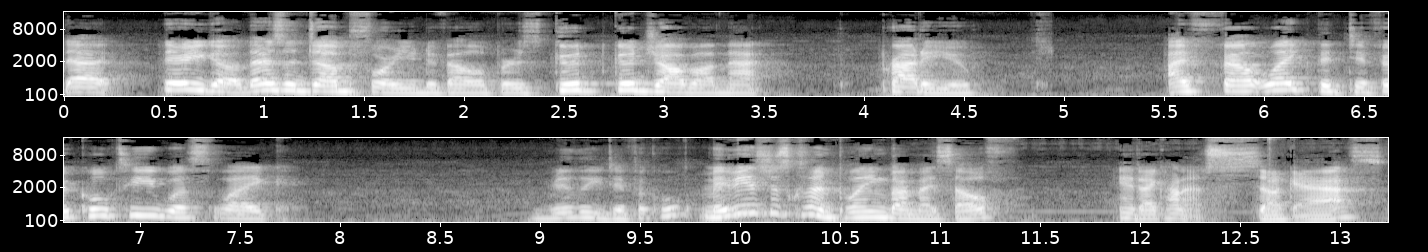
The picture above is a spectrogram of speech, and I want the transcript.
That there you go. There's a dub for you, developers. Good good job on that. Proud of you. I felt like the difficulty was like really difficult. Maybe it's just because I'm playing by myself and I kind of suck ass.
